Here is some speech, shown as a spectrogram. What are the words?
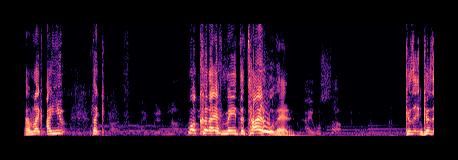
I'm like, are you, like, what could I have made the title then? Because, because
